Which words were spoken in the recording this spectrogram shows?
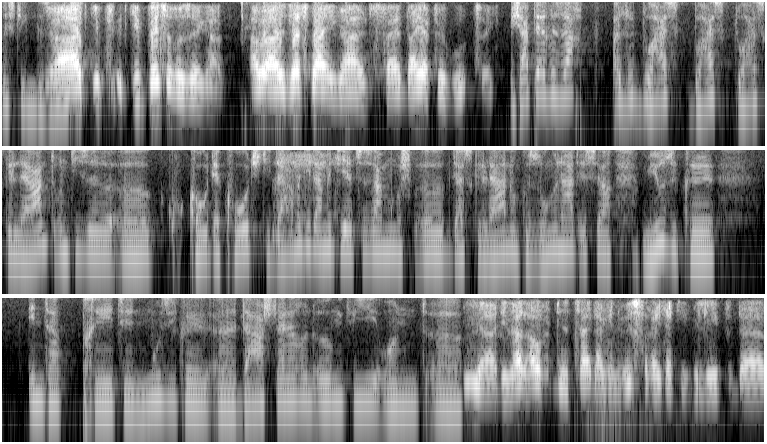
richtigen Gesangs... Ja, es gibt, es gibt bessere Sänger. Aber das war egal. Das war, war ja für guten Zweck. Ich habe ja gesagt, also du hast, du hast, du hast gelernt und diese äh, Co der Coach, die Dame, die da mit dir zusammen äh, das gelernt und gesungen hat, ist ja Musical Interpretin, Musical äh, Darstellerin irgendwie und äh, Ja, die hat auch eine Zeit lang in Österreich hat die gelebt und da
